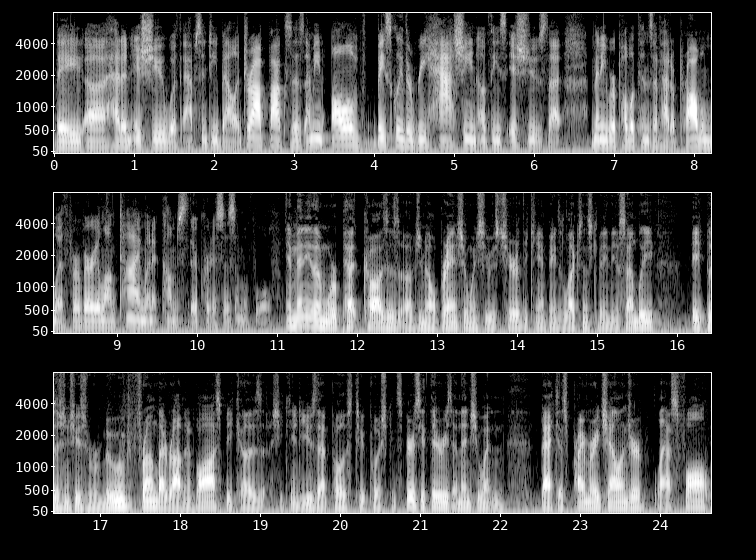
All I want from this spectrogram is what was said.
They uh, had an issue with absentee ballot drop boxes. I mean, all of basically the rehashing of these issues that many Republicans have had a problem with for a very long time when it comes to their criticism of Wolfe. And many of them were pet causes of Janel Brandtjen when she was chair of the campaign's elections committee in the Assembly a position she was removed from by Robin Vos because she continued to use that post to push conspiracy theories, and then she went and backed his primary challenger last fall.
